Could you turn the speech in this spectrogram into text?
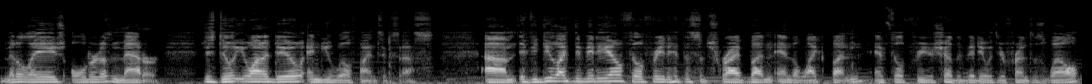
middle-aged, older, doesn't matter. Just do what you want to do and you will find success. Um, if you do like the video, feel free to hit the subscribe button and the like button, and feel free to share the video with your friends as well.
